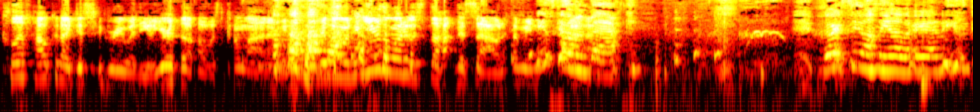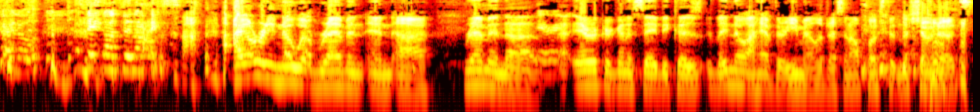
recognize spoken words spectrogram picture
Cliff, how could I disagree with you? You're the host. Come on. I mean, you're, the one, you're the one who's thought this out. I mean, He's coming uh, back. Darcy, on the other hand, he's kind of staying on thin ice. I already know what Rem and, and uh, Rem and uh, Eric. uh, Eric are going to say because they know I have their email address, and I'll post it in the show notes.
